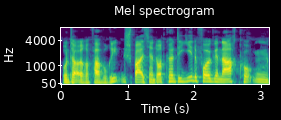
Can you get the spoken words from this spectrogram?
unter eure Favoriten speichern. Dort könnt ihr jede Folge nachgucken.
